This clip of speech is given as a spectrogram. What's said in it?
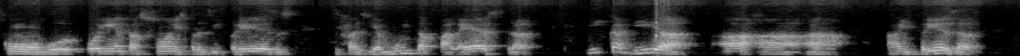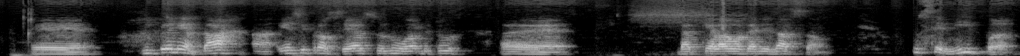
com orientações para as empresas, se fazia muita palestra e cabia a, a, a, a empresa é, implementar esse processo no âmbito é, daquela organização. O CENIPA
